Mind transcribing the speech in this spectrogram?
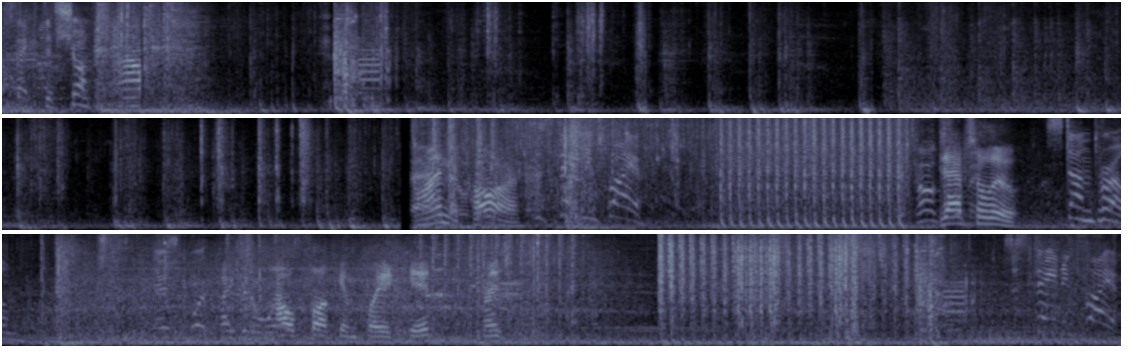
Effective shot. Behind the car. Sustaining fire. He's absolute. Stun thrown. There's work. I'll fucking play, it, kid. Nice. Sustaining fire.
